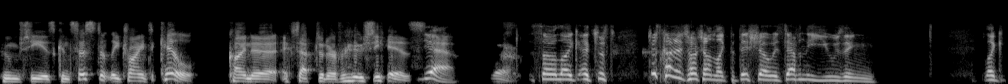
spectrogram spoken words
whom she is consistently trying to kill, kind of accepted her for who she is. Yeah. Yeah. So like it's just just kind of touch on like that this show is definitely using like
